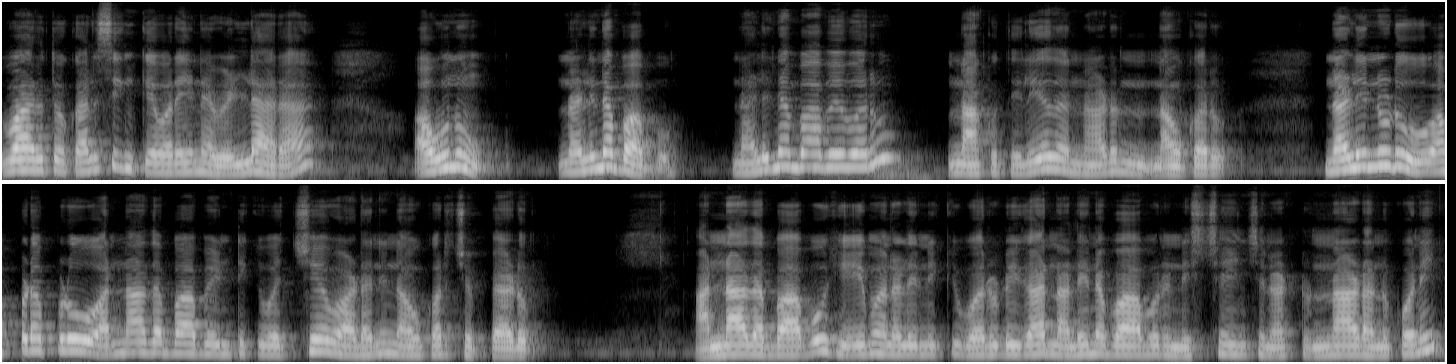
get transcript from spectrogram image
వారితో కలిసి ఇంకెవరైనా వెళ్ళారా? అవును నళినబాబు. నళినబాబు ఎవరు నాకు తెలియదన్నాడు నౌకరు. నళినుడు అప్పుడప్పుడు అన్నాదబాబు ఇంటికి వచ్చేవాడని నౌకరు చెప్పాడు. అన్నాదబాబు హేమనళినికి వరుడిగా నళినబాబుని నిశ్చయించినట్టున్నాడనుకొని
